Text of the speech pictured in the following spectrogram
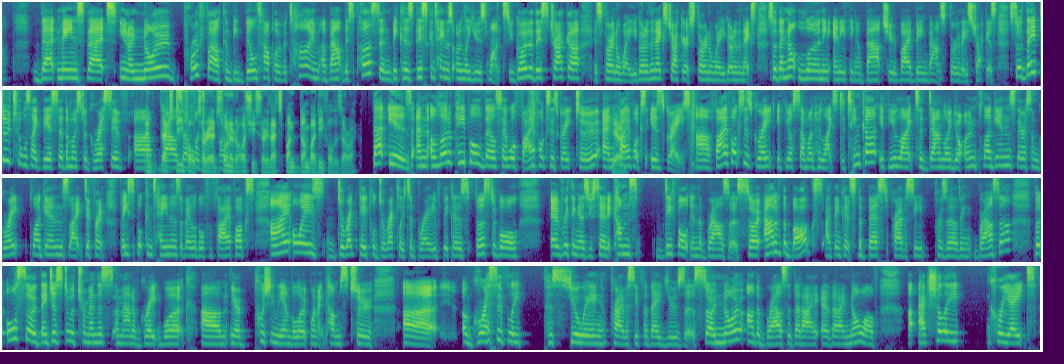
That means that, you know, no profile can be built up over time about this person because this container is only used once. You go to this tracker, it's thrown away. You go to the next tracker, it's thrown away. You go to the next. So they're not learning anything about you by being bounced through these trackers. So they do tools like this. They're the most aggressive uh, And that's default. Sorry, I just wanted to ask you. Sorry, that's done by default. Is that right? That is, and a lot of people they'll say, "Well, Firefox is great too," and Yeah. Firefox is great. Uh, Firefox is great if you're someone who likes to tinker. If you like to download your own plugins, there are some great plugins like different Facebook containers available for Firefox. I always direct people directly to Brave because, first of all, everything, as you said, it comes default in the browser. So out of the box, I think it's the best privacy preserving browser. But also, they just do a tremendous amount of great work, um, you know, pushing the envelope when it comes to uh, aggressively pursuing privacy for their users. So no other browser that I that I know of uh, actually create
